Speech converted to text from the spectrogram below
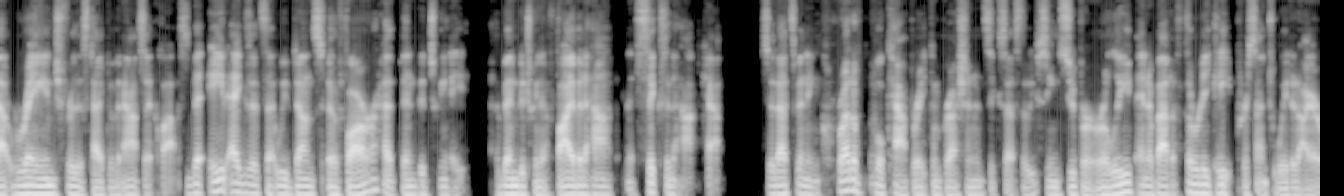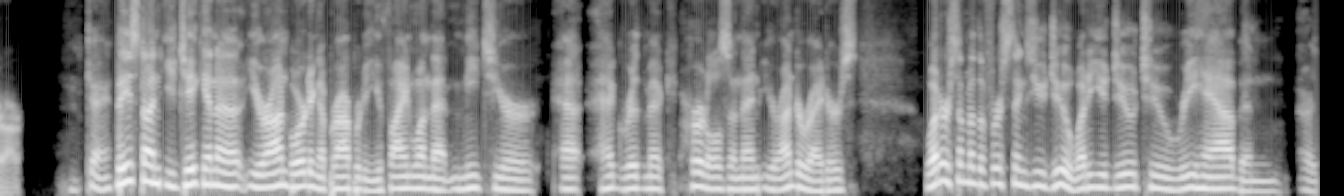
that range for this type of an asset class. The eight exits that we've done so far have been between eight, have been between a five and a half and a six and a half cap. So that's been incredible cap rate compression and success that we've seen super early and about a 38% weighted IRR. Okay. Based on you take in a, you're onboarding a property, you find one that meets your algorithmic hurdles and then your underwriters. What are some of the first things you do? What do you do to rehab and or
